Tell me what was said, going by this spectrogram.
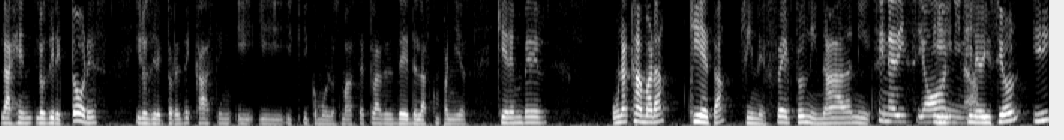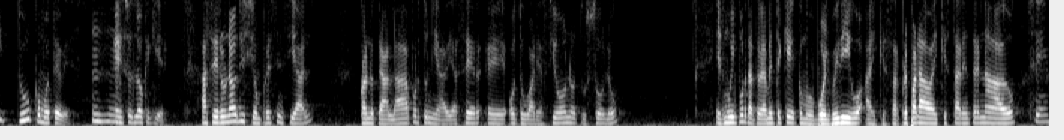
La gente, los directores y los directores de casting y, y, y, como los masterclasses de, de las compañías quieren ver una cámara quieta, sin efectos ni nada, ni... Sin edición, ni nada. Sin edición y tú cómo te ves. Eso es lo que quieren hacer una audición presencial, cuando te dan la oportunidad de hacer eh, o tu variación o tu solo, es muy importante, obviamente que como vuelvo y digo, hay que estar preparado, hay que estar entrenado. Sí.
